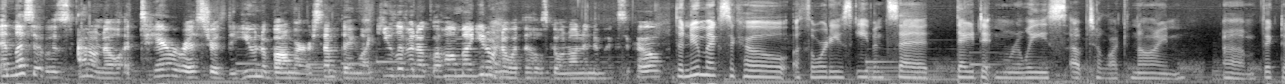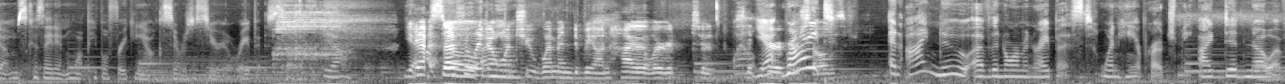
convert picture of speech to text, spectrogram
unless it was I don't know a terrorist or the Unabomber or something. Like you live in Oklahoma, you don't know what the hell's going on in New Mexico. The New Mexico authorities even said they didn't release up to like nine um, victims because they didn't want people freaking out because there was a serial rapist. So, Yeah. yeah, Yeah, so, definitely I don't mean, want you women to be on high alert to take yeah, care of right. yourselves. And I knew of the Norman rapist when he approached me. I did know of,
